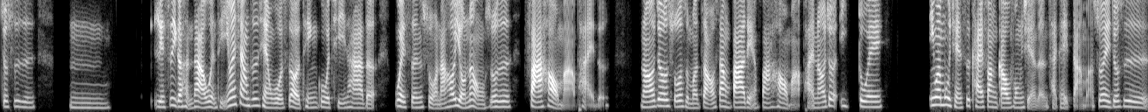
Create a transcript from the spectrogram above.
就是嗯，也是一个很大的问题。因为像之前我是有听过其他的卫生所，然后有那种说是发号码牌的，然后就说什么早上八点发号码牌，然后就一堆，因为目前是开放高风险人才可以打嘛，所以就是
